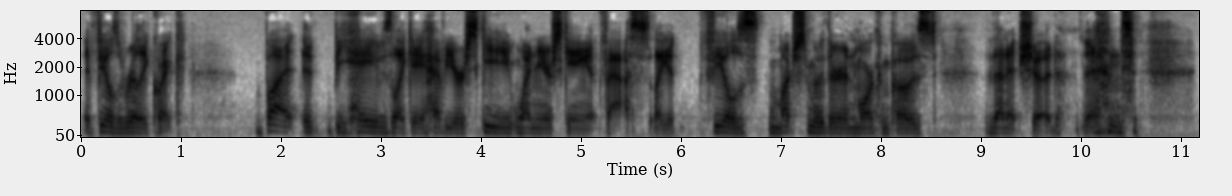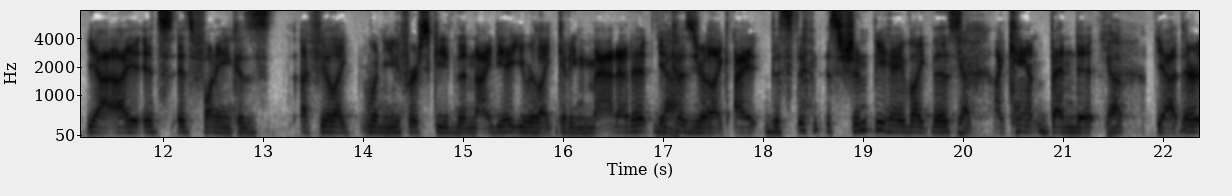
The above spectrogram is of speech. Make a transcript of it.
It feels really quick, but it behaves like a heavier ski when you're skiing it fast. Like it feels much smoother and more composed than it should. And yeah, I it's it's funny because I feel like when you first skied the 98, you were like getting mad at it Yeah. because you're like, I this this shouldn't behave like this. Yep. I can't bend it. Yep. Yeah, they're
